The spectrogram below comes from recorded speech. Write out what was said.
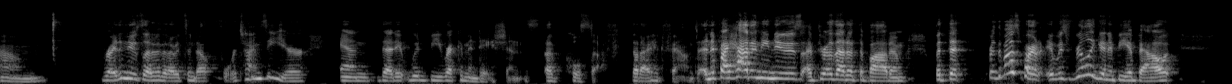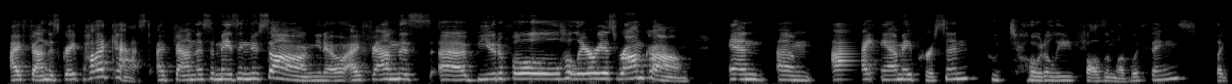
um, write a newsletter that I would send out four times a year and that it would be recommendations of cool stuff that I had found. And if I had any news, I'd throw that at the bottom. But that for the most part, it was really going to be about I found this great podcast. I found this amazing new song. You know, I found this uh, beautiful, hilarious rom com and um, I am a person who totally falls in love with things. Like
